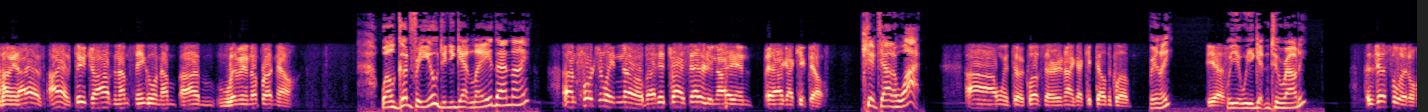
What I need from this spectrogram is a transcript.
I mean, I have I have two jobs, and I'm single, and I'm I'm living it up right now. well, good for you. Did you get laid that night? Unfortunately, no, but I did try Saturday night, and, and I got kicked out. Kicked out of what? Uh, I went to a club Saturday night, I got kicked out of the club. Really? Yes, Were you, were you getting too rowdy? just a little.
